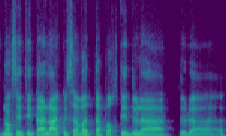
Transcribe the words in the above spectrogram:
dans cet état-là que ça va t'apporter de la, de, la,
